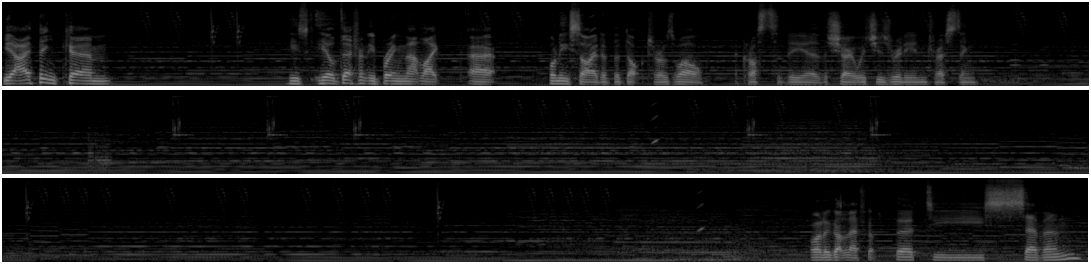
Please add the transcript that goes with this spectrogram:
Yeah, I think um, he's he'll definitely bring that like uh, funny side of the Doctor as well across to the uh, the show, which is really interesting. What have we got left? Got 37.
